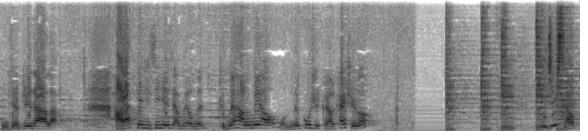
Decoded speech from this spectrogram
你就知道了。好了，电视机前小朋友们，准备好了没有？我们的故事可要开始喽！一只小壁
